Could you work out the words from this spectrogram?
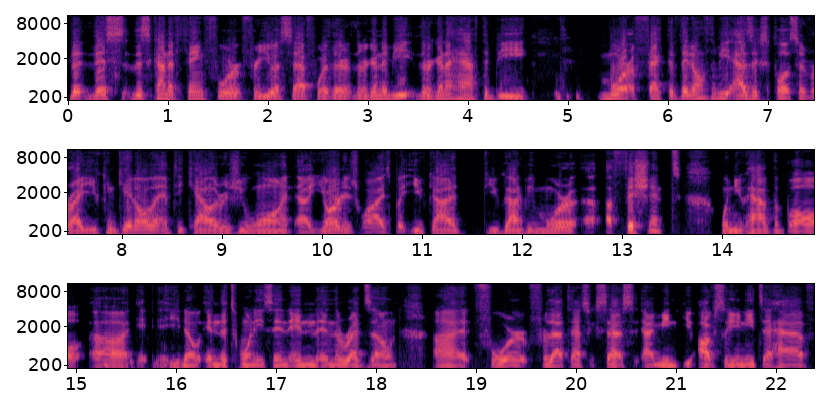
the, this this kind of thing for for USF where they're they're going to be they're going to have to be more effective. They don't have to be as explosive, right? You can get all the empty calories you want uh, yardage wise, but you've got to you got to be more uh, efficient when you have the ball, uh, you know, in the twenties in, in in the red zone uh, for for that to have success. I mean, you, obviously you need to have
